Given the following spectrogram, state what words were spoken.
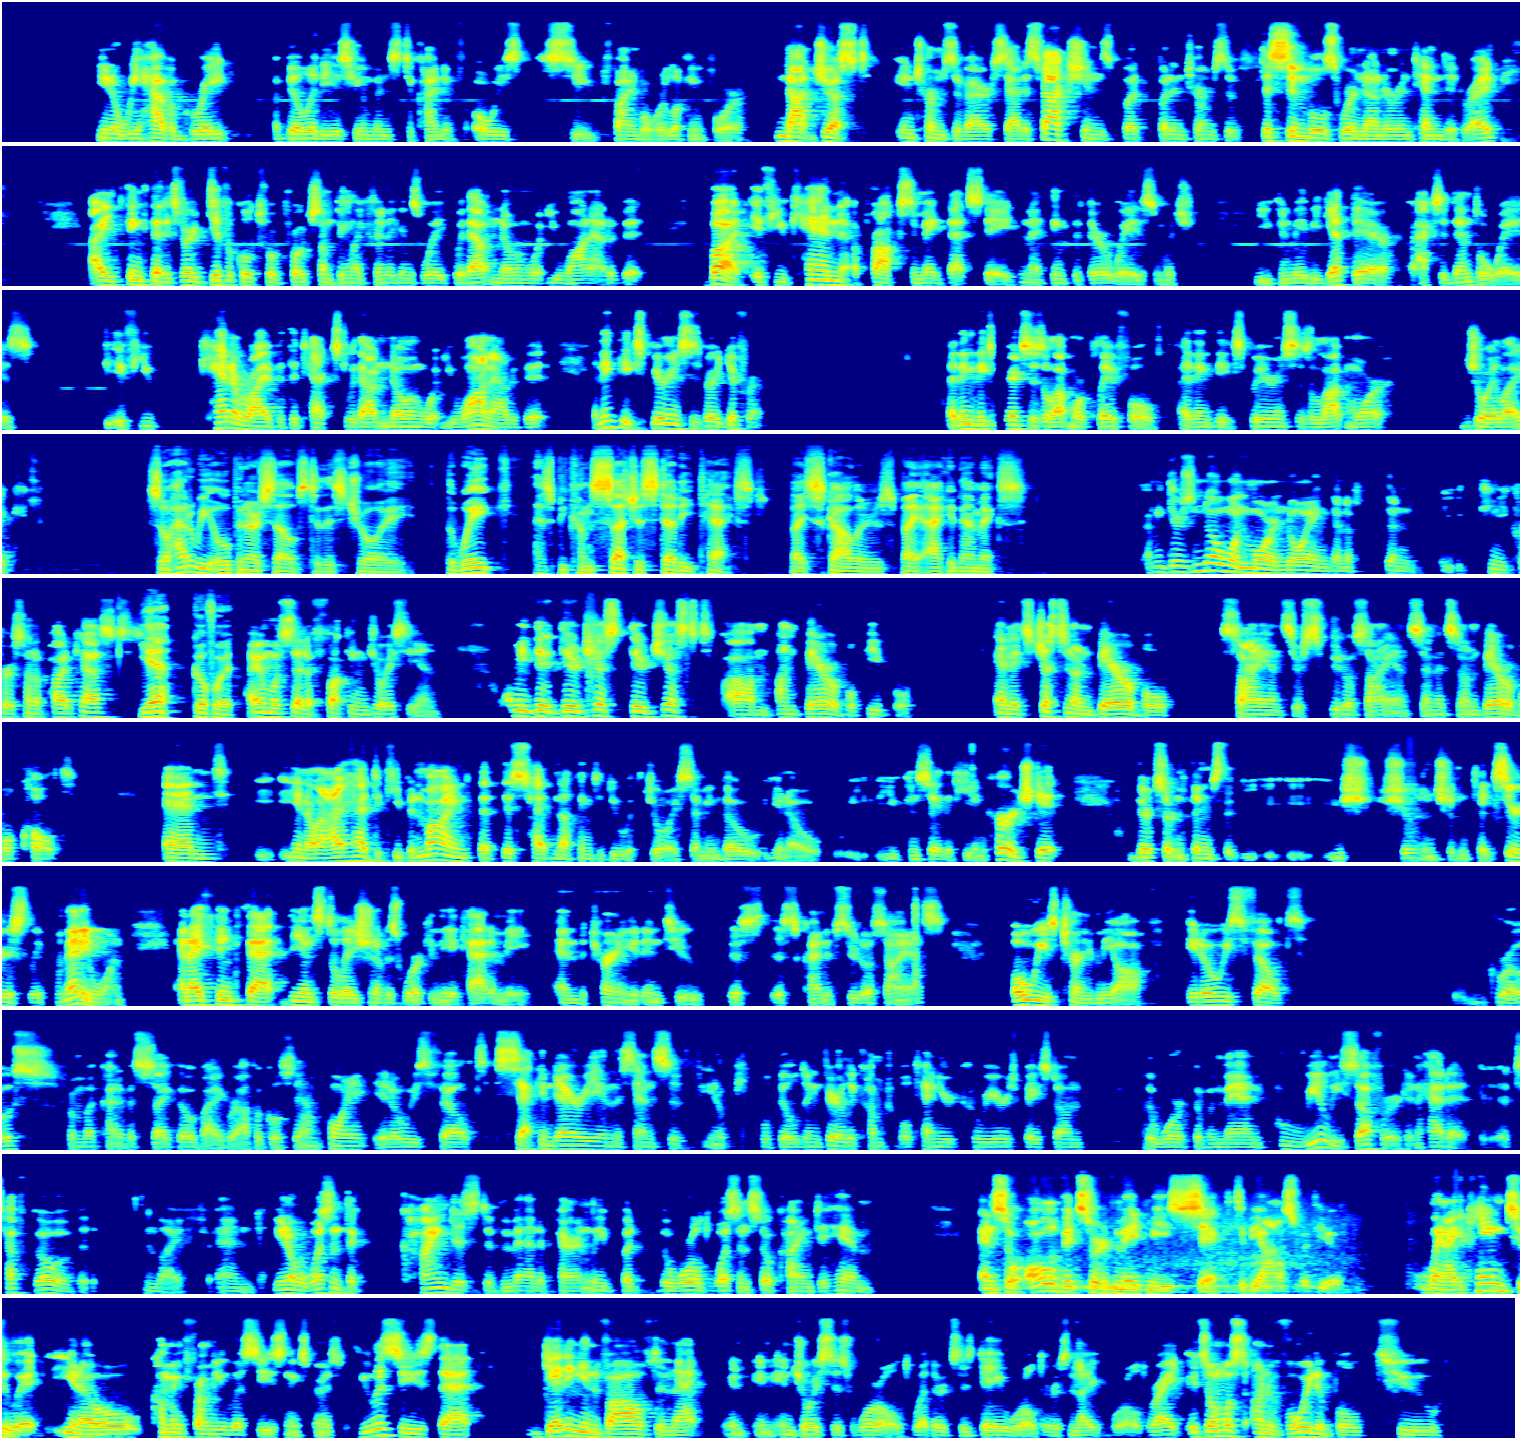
You know, we have a great ability as humans to kind of always see find what we're looking for not just in terms of our satisfactions but but in terms of the symbols where none are intended right i think that it's very difficult to approach something like finnegans wake without knowing what you want out of it but if you can approximate that state and i think that there are ways in which you can maybe get there accidental ways if you can arrive at the text without knowing what you want out of it i think the experience is very different I think the experience is a lot more playful. I think the experience is a lot more joy like. So, how do we open ourselves to this joy? The Wake has become such a studied text by scholars, by academics. I mean, there's no one more annoying than a than. Can you curse on a podcast? Yeah, go for it. I almost said a fucking Joycean. I mean, they're they're just they're just um, unbearable people, and it's just an unbearable science or pseudoscience, and it's an unbearable cult. And you know, I had to keep in mind that this had nothing to do with Joyce. I mean, though, you know, you can say that he encouraged it, there are certain things that you should and shouldn't take seriously from anyone. And I think that the installation of his work in the academy and the turning it into this this kind of pseudoscience always turned me off. It always felt gross from a kind of a psychobiographical standpoint. It always felt secondary in the sense of you know people building fairly comfortable tenured careers based on the work of a man who really suffered and had a, a tough go of it in life. And, you know, wasn't the kindest of men, apparently, but the world wasn't so kind to him. And so all of it sort of made me sick, to be honest with you. When I came to it, you know, coming from Ulysses and experience with Ulysses, that getting involved in that in, in, in, Joyce's world, whether it's his day world or his night world, right? It's almost unavoidable to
